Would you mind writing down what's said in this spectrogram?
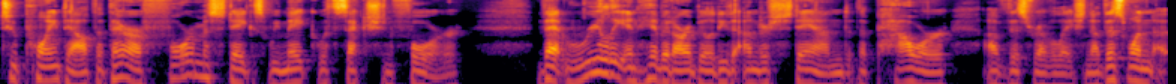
to point out that there are four mistakes we make with section four that really inhibit our ability to understand the power of this revelation. Now, this one uh,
